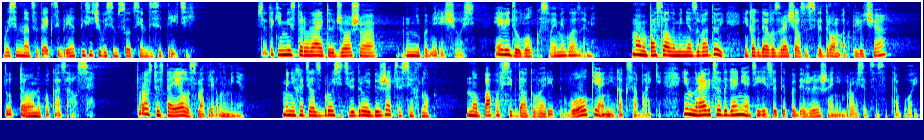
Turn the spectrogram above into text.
18 октября 1873. Все-таки мистеру Райту и Джошуа не померещилось. Я видел волка своими глазами. Мама послала меня за водой, и когда я возвращался с ведром от ключа, тут-то он и показался. Просто стоял и смотрел на меня. Мне хотелось бросить ведро и бежать со всех ног. Но папа всегда говорит, волки, они как собаки. Им нравится догонять, и если ты побежишь, они бросятся за тобой.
